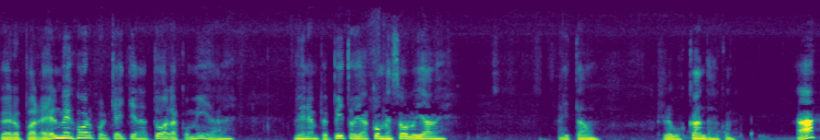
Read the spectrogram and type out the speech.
Pero para él mejor porque ahí tiene toda la comida. ¿eh? Miren, Pepito ya come solo, ya ve. Ahí está rebuscándose con... ¿Ah?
